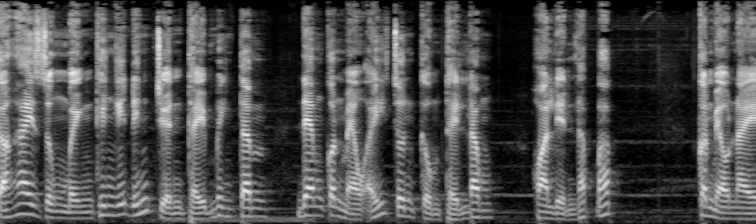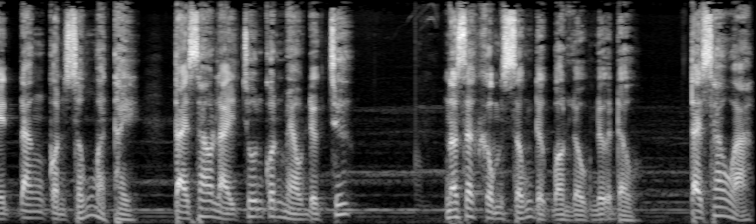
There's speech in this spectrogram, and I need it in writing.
Cả hai dùng mình khi nghĩ đến chuyện thầy Minh Tâm đem con mèo ấy chôn cùng thầy Long. Hoa liền lắp bắp. Con mèo này đang còn sống mà thầy. Tại sao lại chôn con mèo được chứ? Nó sẽ không sống được bao lâu nữa đâu. Tại sao ạ? À?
